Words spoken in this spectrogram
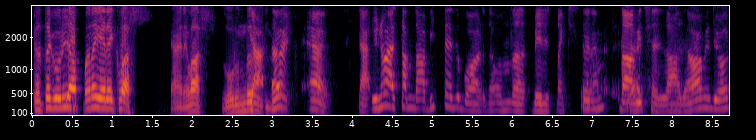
kategori yapmana gerek var. Yani var. Ya, Zorundasın. evet, evet. Ya üniversitem daha bitmedi bu arada. Onu da belirtmek isterim. Daha gerçekten. bitmedi, daha devam ediyor.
